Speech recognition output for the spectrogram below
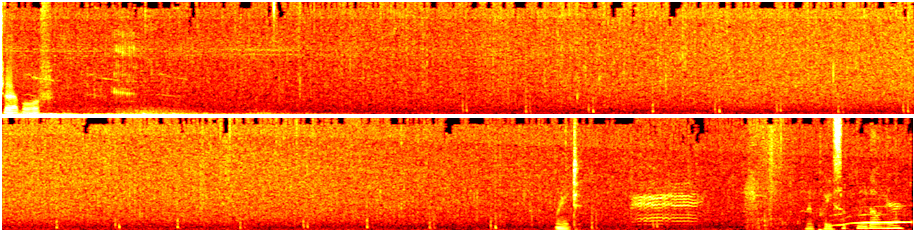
Shut up, Wolf. Wait. Can I place something down here?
